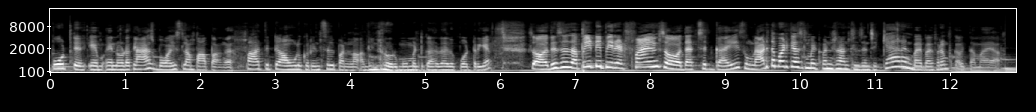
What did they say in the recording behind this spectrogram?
போட்டு என் என்னோட கிளாஸ் பாய்ஸ்லாம் பார்ப்பாங்க பார்த்துட்டு அவங்களுக்கு ஒரு இன்சல்ட் பண்ணலாம் அப்படின்ற ஒரு மூமெண்ட்டுக்காக தான் இது போட்டிருக்கேன். ஸோ this is a PT period fine so that's it guys உங்களை அடுத்த பாட்காஸ்ட் மீட் பண்ணுறான்னு சொல்லி care and bye bye from Kavitha Maya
